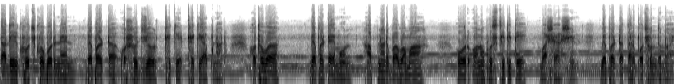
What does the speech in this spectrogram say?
তাদের খোঁজ খবর নেন। ব্যাপারটা অসহ্য থেকে ঠেকে আপনার। অথবা ব্যাপারটা এমন, আপনার বাবা মা ওর অনুপস্থিতিতে বাসায় আসেন। ব্যাপারটা তার পছন্দ নয়।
